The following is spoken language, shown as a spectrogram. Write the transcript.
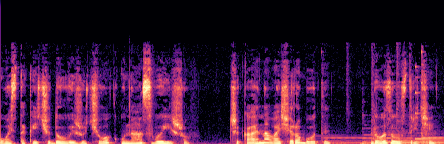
Ось такий чудовий жучок у нас вийшов. Чекаю на ваші роботи. До зустрічі!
